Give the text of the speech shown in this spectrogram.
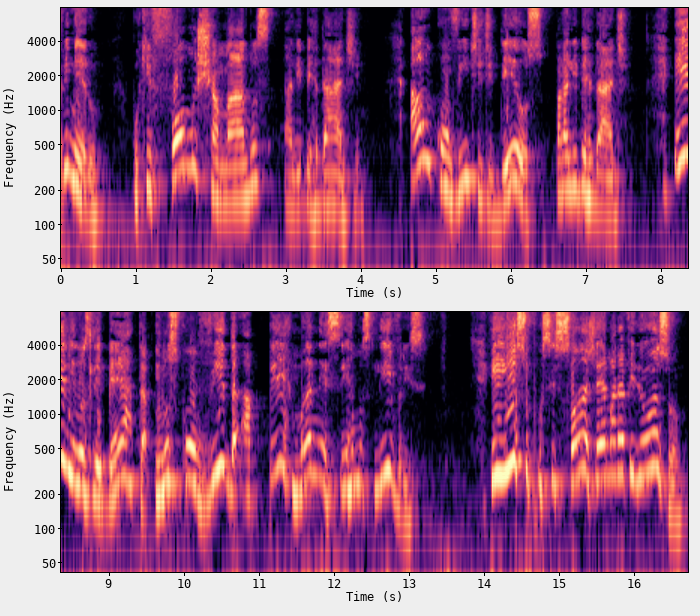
Primeiro, porque fomos chamados à liberdade. Há um convite de Deus para a liberdade. Ele nos liberta e nos convida a permanecermos livres. E isso por si só já é maravilhoso.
